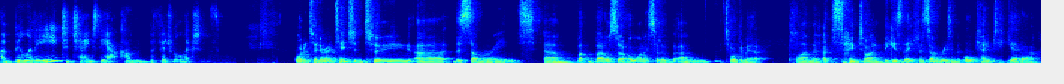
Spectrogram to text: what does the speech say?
ability to change the outcome of federal elections. I want to turn our attention to uh, the submarines, um, but but also I want to sort of um, talk about climate at the same time because they, for some reason, all came together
